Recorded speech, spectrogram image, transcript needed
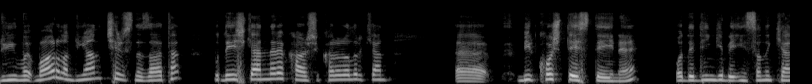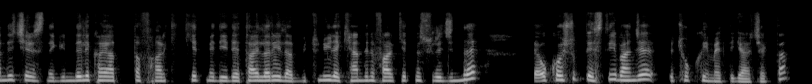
dünya var olan dünyanın içerisinde zaten bu değişkenlere karşı karar alırken e, bir koç desteğine o dediğin gibi insanın kendi içerisinde gündelik hayatta fark etmediği detaylarıyla bütünüyle kendini fark etme sürecinde e, o koçluk desteği bence çok kıymetli gerçekten.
